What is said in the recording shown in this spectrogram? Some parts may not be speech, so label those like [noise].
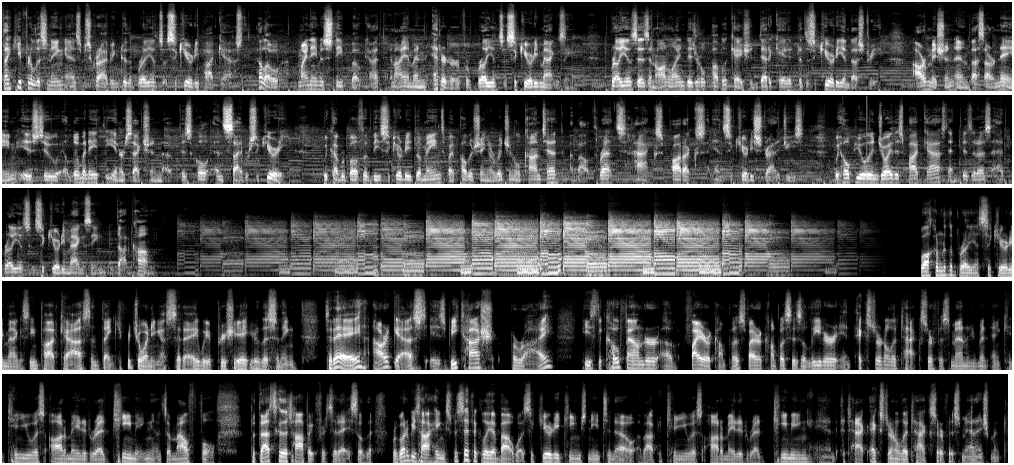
Thank you for listening and subscribing to the Brilliance Security Podcast. Hello, my name is Steve Bowcut, and I am an editor for Brilliance Security Magazine. Brilliance is an online digital publication dedicated to the security industry. Our mission, and thus our name, is to illuminate the intersection of physical and cybersecurity. We cover both of these security domains by publishing original content about threats, hacks, products, and security strategies. We hope you will enjoy this podcast and visit us at brilliancesecuritymagazine.com. Welcome to the Brilliant Security Magazine podcast, and thank you for joining us today. We appreciate your listening. Today, our guest is Bikash Barai. He's the co founder of Fire Compass. Fire Compass is a leader in external attack surface management and continuous automated red teaming. It's a mouthful, but that's the topic for today. So the, we're going to be talking specifically about what security teams need to know about continuous automated red teaming and attack external attack surface management.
